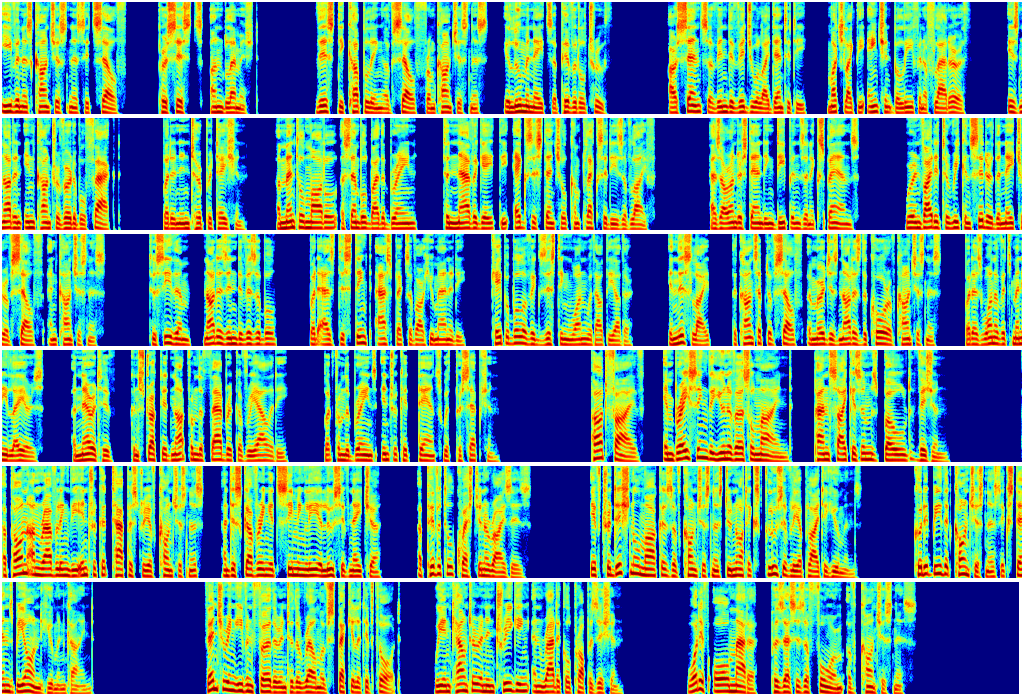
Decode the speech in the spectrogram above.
even as consciousness itself persists unblemished. This decoupling of self from consciousness illuminates a pivotal truth. Our sense of individual identity, much like the ancient belief in a flat earth, is not an incontrovertible fact, but an interpretation, a mental model assembled by the brain to navigate the existential complexities of life. As our understanding deepens and expands, we're invited to reconsider the nature of self and consciousness, to see them not as indivisible, but as distinct aspects of our humanity, capable of existing one without the other. In this light, the concept of self emerges not as the core of consciousness, but as one of its many layers, a narrative constructed not from the fabric of reality, but from the brain's intricate dance with perception. Part 5 Embracing the Universal Mind Panpsychism's Bold Vision. Upon unraveling the intricate tapestry of consciousness and discovering its seemingly elusive nature, a pivotal question arises. If traditional markers of consciousness do not exclusively apply to humans, could it be that consciousness extends beyond humankind? Venturing even further into the realm of speculative thought, we encounter an intriguing and radical proposition. What if all matter possesses a form of consciousness?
